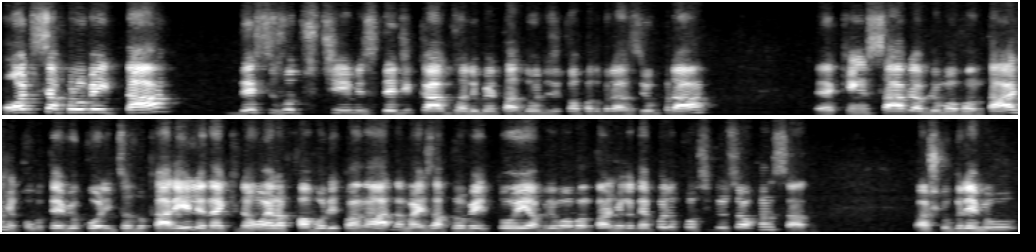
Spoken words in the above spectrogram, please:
Pode se aproveitar desses outros times dedicados a Libertadores e Copa do Brasil para, é, quem sabe, abrir uma vantagem, como teve o Corinthians do Carilha, né, que não era favorito a nada, mas aproveitou e abriu uma vantagem que depois não conseguiu ser alcançado. Eu acho que o Grêmio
